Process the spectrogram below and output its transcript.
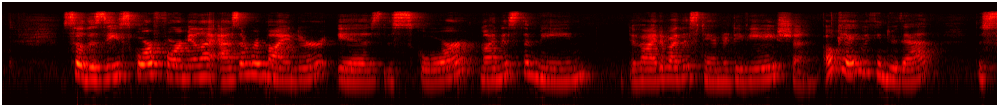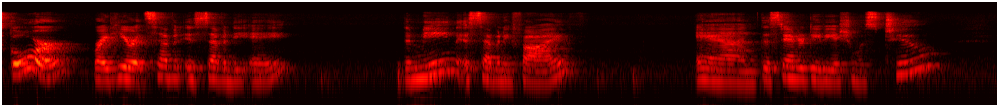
So the z-score formula, as a reminder, is the score minus the mean divided by the standard deviation. Okay, we can do that. The score right here at 7 is 78. The mean is 75. And the standard deviation was 2.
